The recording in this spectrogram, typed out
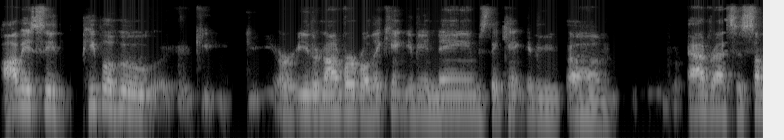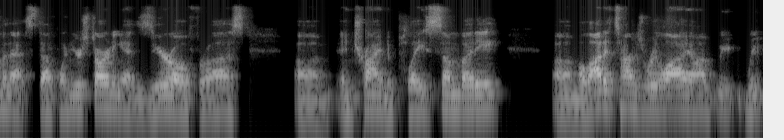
obviously, people who are either nonverbal, they can't give you names, they can't give you um, addresses, some of that stuff. When you're starting at zero for us um, and trying to place somebody, um, a lot of times rely on we, we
